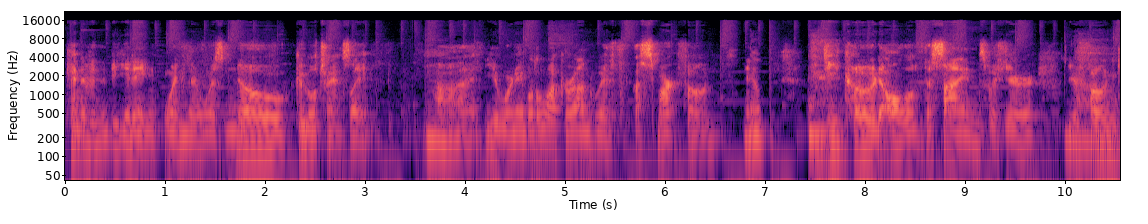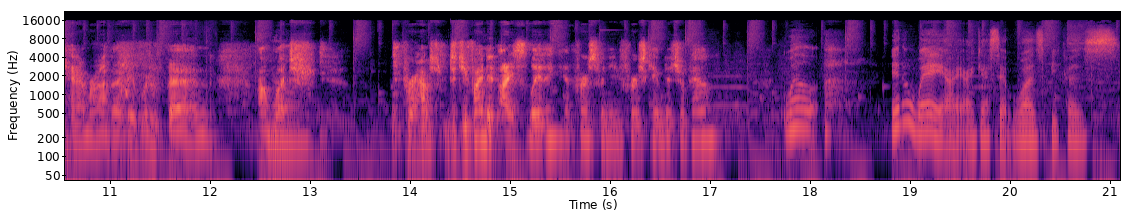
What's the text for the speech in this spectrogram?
kind of in the beginning when there was no Google Translate. Mm, Uh, you weren't able to walk around with a smartphone and nope. decode all of the signs with your your phone camera that it would have been uh, No. much perhaps did you find it isolating at first when you first came to japan Well, in a way, I, I guess it was because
